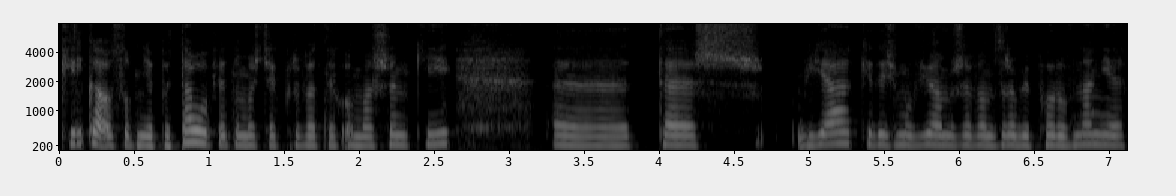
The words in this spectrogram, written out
kilka osób mnie pytało w wiadomościach prywatnych o maszynki. Też ja kiedyś mówiłam, że Wam zrobię porównanie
